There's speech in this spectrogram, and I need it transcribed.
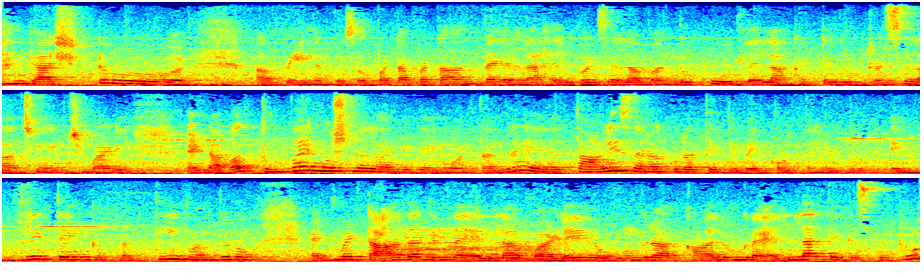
ನನಗೆ ಅಷ್ಟು ಪೇನ್ ಇತ್ತು. ಸೊ ಪಟ ಪಟ ಅಂತ ಎಲ್ಲ ಹೆಲ್ಪರ್ಸ್ ಎಲ್ಲ ಬಂದು ಕೂದಲೆಲ್ಲ ಕಟ್ಟಿದ್ರು ಡ್ರೆಸ್ ಎಲ್ಲ ಚೇಂಜ್ ಮಾಡಿ. ಆ್ಯಂಡ್ ಅವಾಗ ತುಂಬ ಎಮೋಷ್ನಲ್ ಆಗಿದೆ ಏನು ಅಂತಂದರೆ, ತಾಳಿ ಸರ ಕೂಡ ತೆಗಿಬೇಕು ಅಂತ ಹೇಳಿದ್ರು. ಎವ್ರಿಥಿಂಗ್ ಪ್ರತಿ ಒಂದು ಅಡ್ಮಿಟ್ ಆದಾಗಿಂದ ಎಲ್ಲ ಬಳೆ, ಉಂಗುರ, ಕಾಲುಂಗುರ ಎಲ್ಲ ತೆಗೆಸ್ಬಿಟ್ರು.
